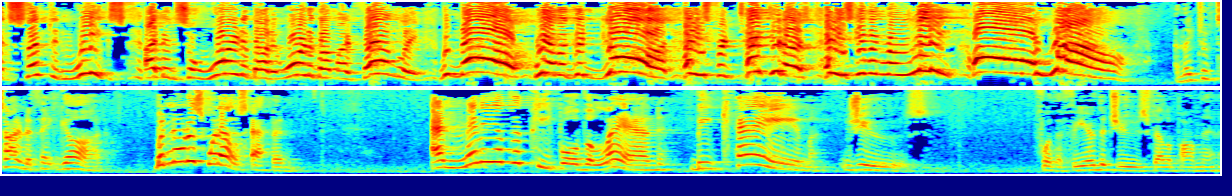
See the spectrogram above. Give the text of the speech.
haven't slept in weeks. I've been so worried about it, worried about my family. But now we have a good God and He's protected us and He's given relief. Oh, wow. And they took time to thank God. But notice what else happened. And many of the people of the land became Jews, for the fear of the Jews fell upon them.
